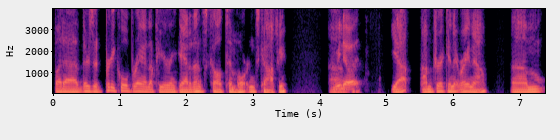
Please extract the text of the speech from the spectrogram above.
but uh, there's a pretty cool brand up here in Canada. It's called Tim Hortons Coffee. Um, we know it. Yeah, I'm drinking it right now. Um,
